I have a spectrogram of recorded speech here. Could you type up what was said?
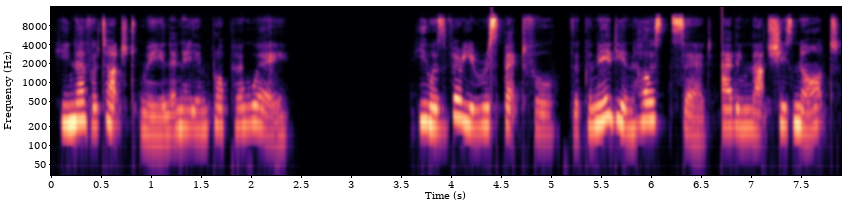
He never touched me in any improper way. He was very respectful, the Canadian host said, adding that she's not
